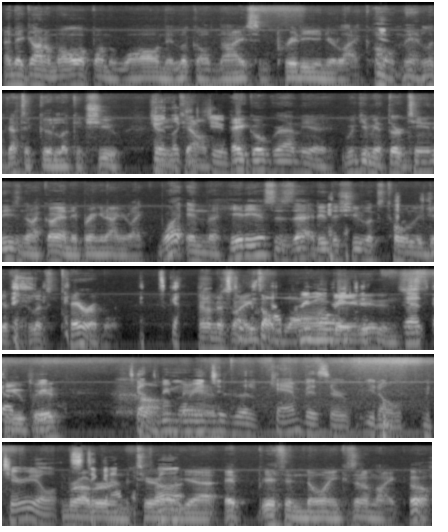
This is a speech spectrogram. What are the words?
and they got them all up on the wall and they look all nice and pretty, and you're like, oh Yeah. man, look, that's a good looking shoe. Good looking tell 'em, shoe. Hey, go grab me a. We give me a 13 of these, and they're like, oh yeah, and they bring it out. and You're like, what in the hideous is that, dude? The shoe looks totally different. It looks terrible. It's got, And I'm just like, it's it's all got elongated and Yeah, it's got stupid. it's got Oh, three more man. inches of canvas or, you know, material sticking Rubber material, yeah. It, it's annoying because then I'm like, oh,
